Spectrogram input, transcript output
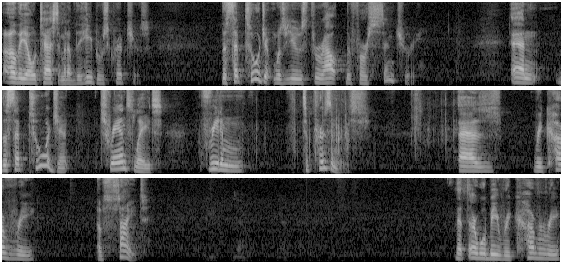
of the Old Testament, of the Hebrew Scriptures, the Septuagint was used throughout the first century. And the Septuagint translates freedom to prisoners as recovery of sight. That there will be recovery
